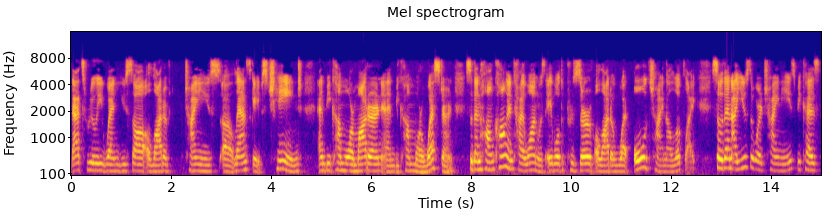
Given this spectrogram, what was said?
that's really when you saw a lot of Chinese uh, landscapes change and become more modern and become more Western. So then Hong Kong and Taiwan was able to preserve a lot of what old China looked like. So then I use the word Chinese because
